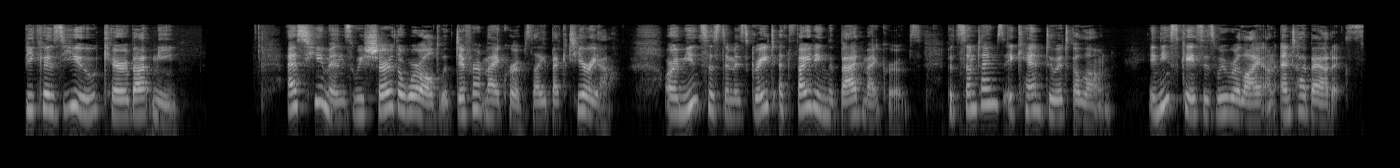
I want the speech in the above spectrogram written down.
Because you care about me. As humans, we share the world with different microbes like bacteria. Our immune system is great at fighting the bad microbes, but sometimes it can't do it alone. In these cases, we rely on antibiotics.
